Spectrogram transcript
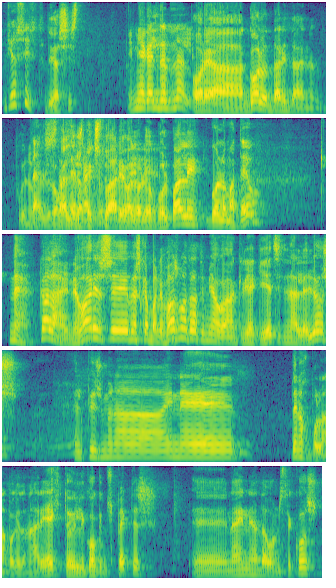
Δύο assist. δύο assist. Η μία καλύτερη από την άλλη. Ωραία γκολ. Ο Νταρίντα είναι, που είναι ο Εντάξει, καλύτερος. Ο σταθερά. καλύτερο παίκτης του Άρη έβαλε ωραίο γκολ πάλι. Γκολ ο Ματέο. Ναι, καλά είναι. Ο Άρης ε, με σκαμπανεβάσματα, τη μια Κυριακή έτσι, την άλλη αλλιώς. Ελπίζουμε να είναι. Δεν έχω πολλά να πω για τον Άρη. Έχει το υλικό και τους παίκτες ε, να είναι ανταγωνιστικός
